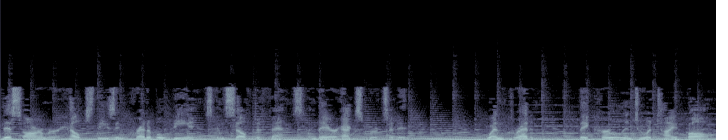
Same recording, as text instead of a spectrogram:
This armor helps these incredible beings in self-defense and they are experts at it. When threatened, they curl into a tight ball,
